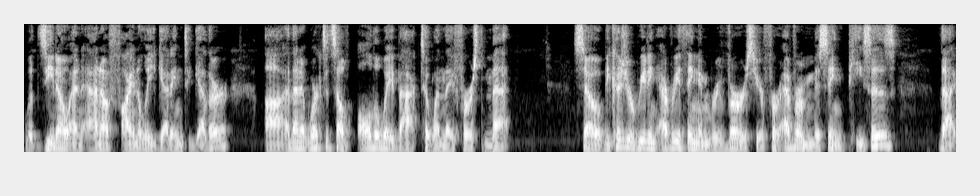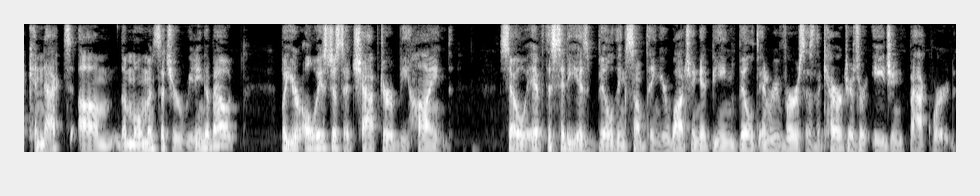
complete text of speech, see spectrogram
with Zeno and Anna finally getting together. Uh, and then it works itself all the way back to when they first met. So, because you're reading everything in reverse, you're forever missing pieces that connect um, the moments that you're reading about, but you're always just a chapter behind. So, if the city is building something, you're watching it being built in reverse as the characters are aging backward.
